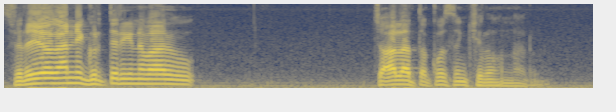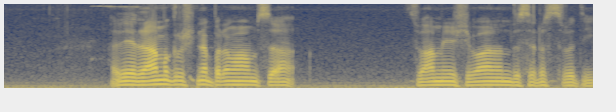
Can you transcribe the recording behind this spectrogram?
స్వరయోగాన్ని గుర్తెరిగిన వారు చాలా తక్కువ సంఖ్యలో ఉన్నారు. అదే రామకృష్ణ పరమహంస స్వామి శివానంద సరస్వతి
